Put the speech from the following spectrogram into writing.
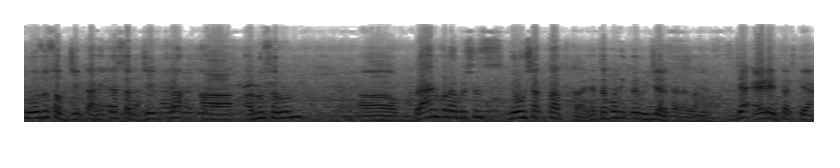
तो जो सब्जेक्ट आहे त्या सब्जेक्टला अनुसरून ब्रँड कोलॅबरेशन येऊ शकतात का? ह्याचा पण एकदा विचार करायला हवा. ज्या ऍड येतात त्या.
